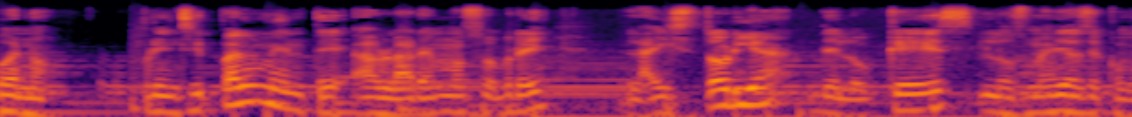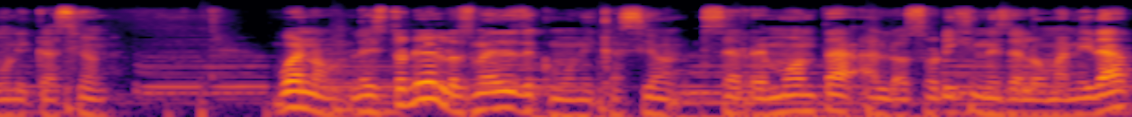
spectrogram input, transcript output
Bueno, principalmente hablaremos sobre la historia de lo que es los medios de comunicación. Bueno, la historia de los medios de comunicación se remonta a los orígenes de la humanidad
